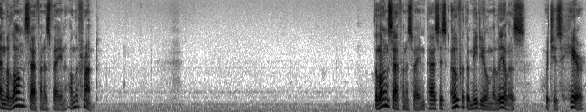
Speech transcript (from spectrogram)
and the long saphenous vein on the front. The long saphenous vein passes over the medial malleolus, which is here,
